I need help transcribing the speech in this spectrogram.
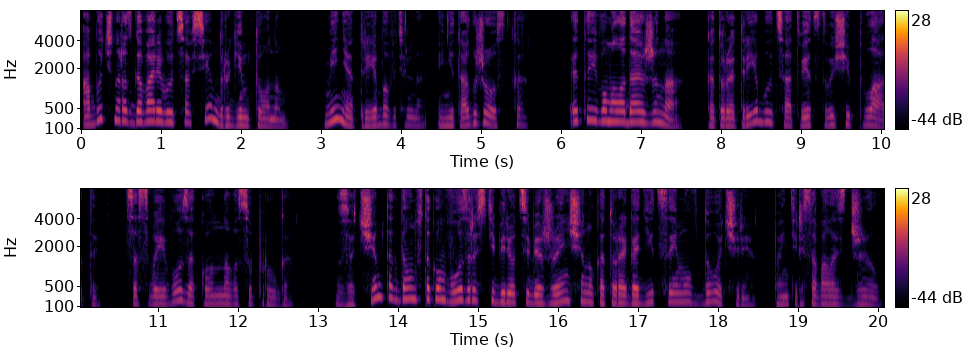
обычно разговаривают совсем другим тоном, менее требовательно и не так жестко. Это его молодая жена, которая требует соответствующей платы со своего законного супруга. Зачем тогда он в таком возрасте берет себе женщину, которая годится ему в дочери? Поинтересовалась Джилл.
